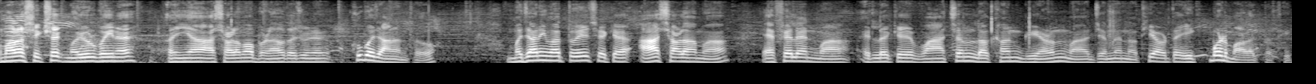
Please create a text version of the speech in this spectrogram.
અમારા શિક્ષક મયુરભાઈને અહીંયા આ શાળામાં ભણાવતા જોઈને ખૂબ જ આનંદ થયો. મજાની વાત તો એ છે કે આ શાળામાં એફએલએનમાં એટલે કે વાંચન, લખન, ગણનમાં જેમને નથી આવડતા, એક પણ બાળક નથી.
